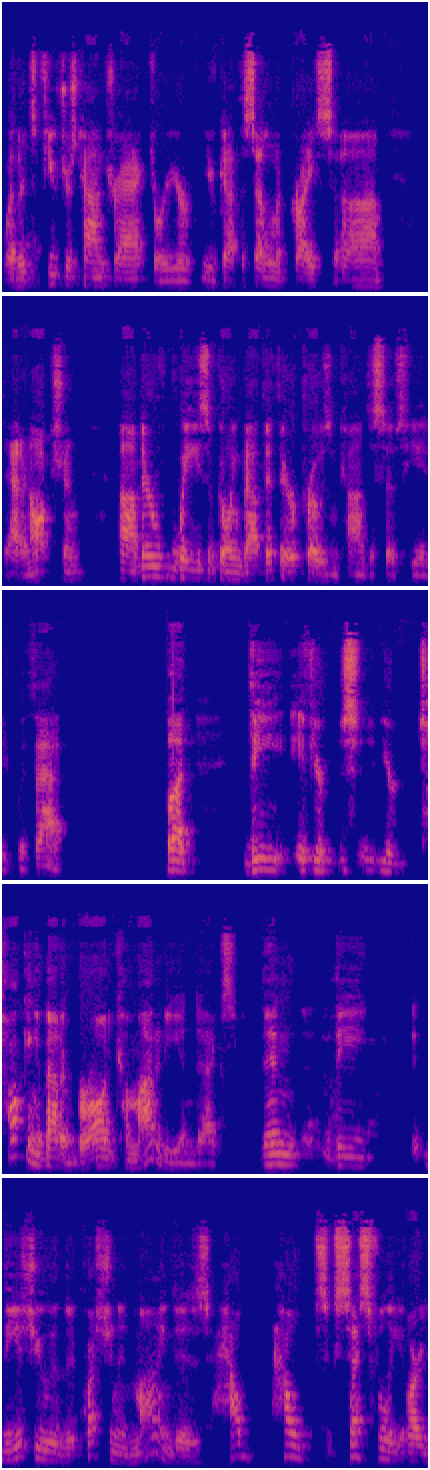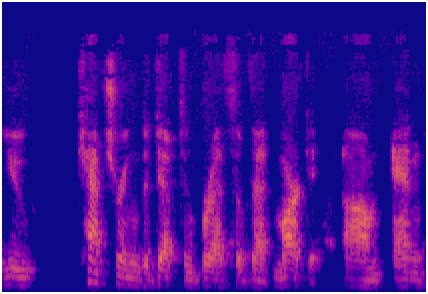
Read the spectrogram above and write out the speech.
Whether it's a futures contract or you're you've got the settlement price uh, at an auction, uh, there are ways of going about that. There are pros and cons associated with that. But the if you're you're talking about a broad commodity index, then the the issue, the question in mind is how how successfully are you capturing the depth and breadth of that market? Um, and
